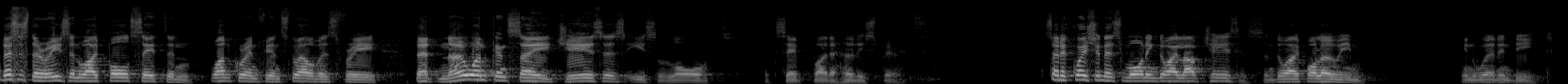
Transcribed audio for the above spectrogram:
This is the reason why Paul said in 1 Corinthians 12, verse 3, that no one can say Jesus is Lord except by the Holy Spirit. So the question this morning do I love Jesus and do I follow him in word and deed?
